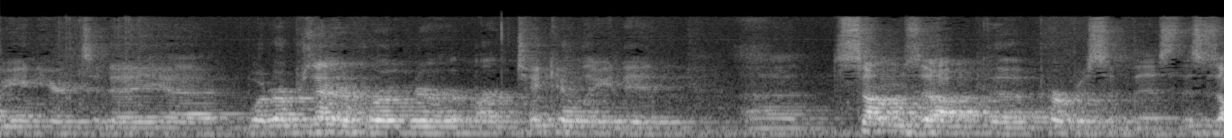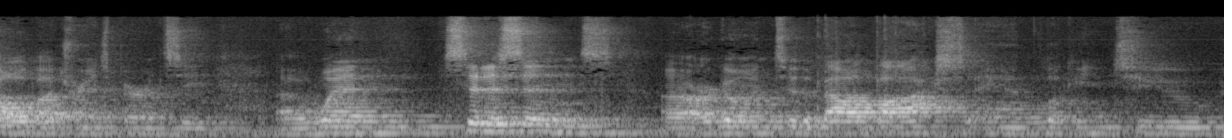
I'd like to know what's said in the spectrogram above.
being here today. Uh, what Representative Roegner articulated uh, sums up the purpose of this. This is all about transparency. Uh, when citizens are going to the ballot box and looking to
